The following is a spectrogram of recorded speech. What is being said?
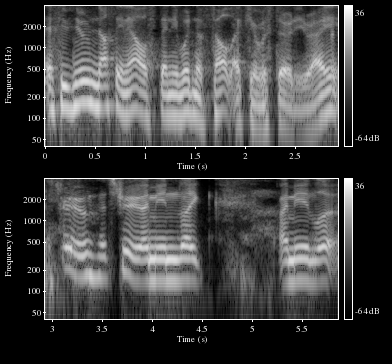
if you knew nothing else, then you wouldn't have felt like it was dirty, right? That's true. That's true. I mean, like, I mean, look,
